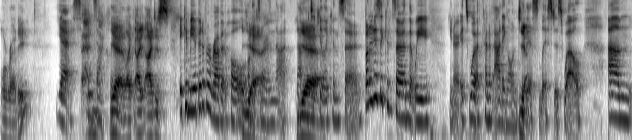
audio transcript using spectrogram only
already. Yes, exactly. yeah, like I, I just it can be a bit of a rabbit hole yeah. on its own that that yeah. particular concern, but it is a concern that we, you know, it's worth kind of adding on to yeah. this list as well. Um,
